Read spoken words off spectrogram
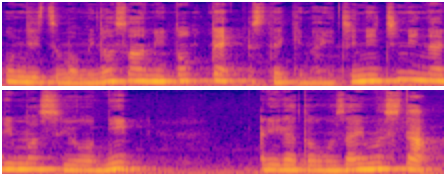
本日も皆さんにとって素敵な一日になりますように。ありがとうございました。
